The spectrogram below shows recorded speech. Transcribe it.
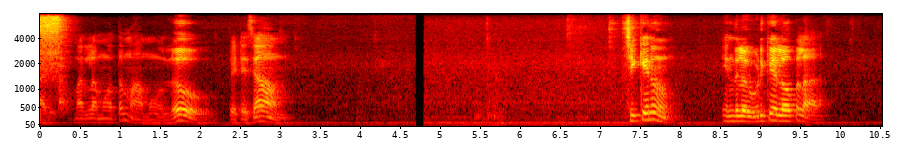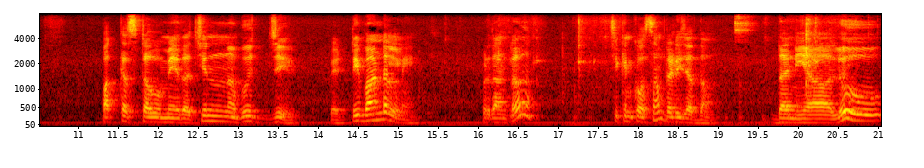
అది మరలా మూత మామూలు. పెట్టేశాం. చికెను ఇందులో ఉడికే లోపల పక్క స్టవ్ మీద చిన్న బుజ్జి పెట్టి బండల్ని. ఇప్పుడు దాంట్లో చికెన్ కోసం రెడీ చేద్దాం. ధనియాలు.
